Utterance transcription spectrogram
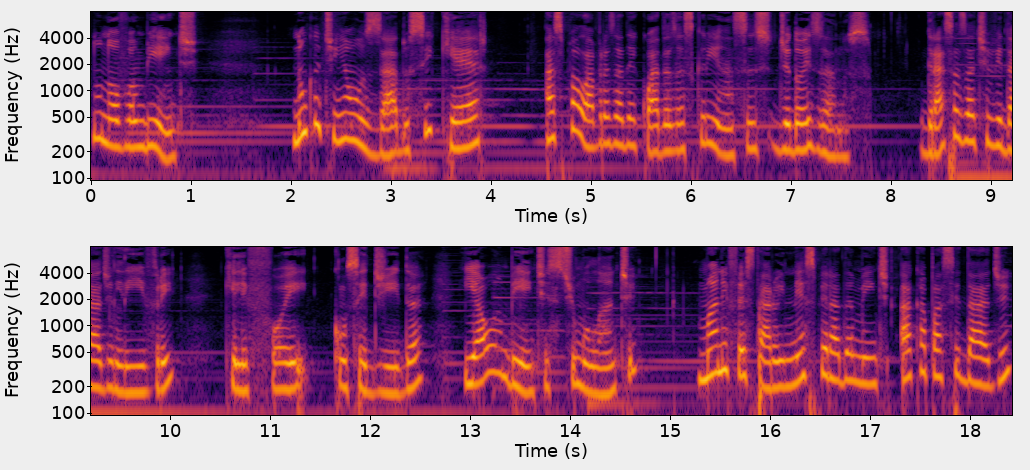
no novo ambiente. Nunca tinham usado sequer as palavras adequadas às crianças de dois anos. Graças à atividade livre que lhe foi concedida e ao ambiente estimulante, manifestaram inesperadamente a capacidade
